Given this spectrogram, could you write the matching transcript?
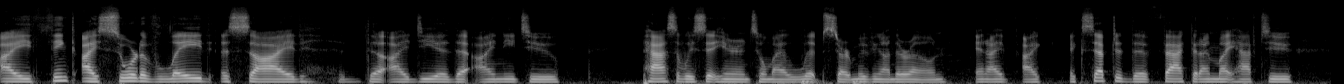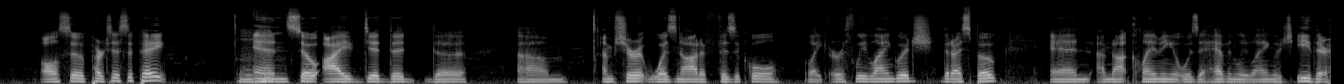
i think i sort of laid aside the idea that i need to passively sit here until my lips start moving on their own. And i i accepted the fact that i might have to also participate. Mhm. and so I did the the um, I'm sure it was not a physical like earthly language that I spoke and I'm not claiming it was a heavenly language either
